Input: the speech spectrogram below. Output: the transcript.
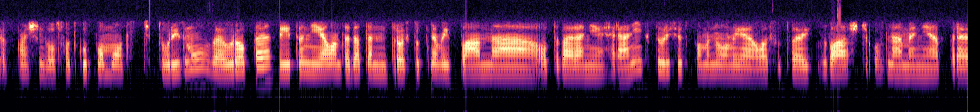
v konečnom dôsledku pomôcť turizmu v Európe. Je to nie len teda ten trojstupňový plán na otváranie hraníc, ktorý ste spomenuli, ale sú to aj zvlášť oznámenia pre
